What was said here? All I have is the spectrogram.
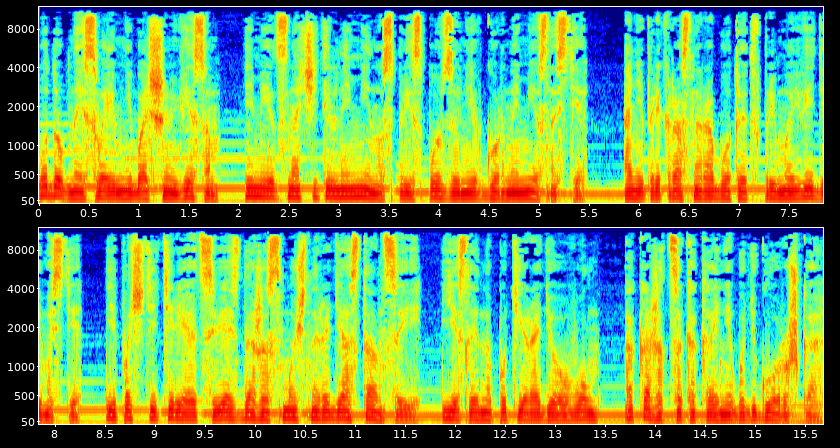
удобные своим небольшим весом, имеют значительный минус при использовании в горной местности. Они прекрасно работают в прямой видимости и почти теряют связь даже с мощной радиостанцией, если на пути радиоволн окажется какая-нибудь горушка.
